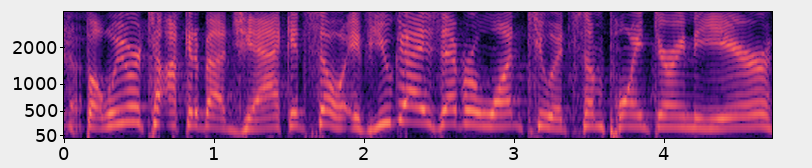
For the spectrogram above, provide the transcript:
But we were talking about jackets. So if you guys ever want to, at some point during the year,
